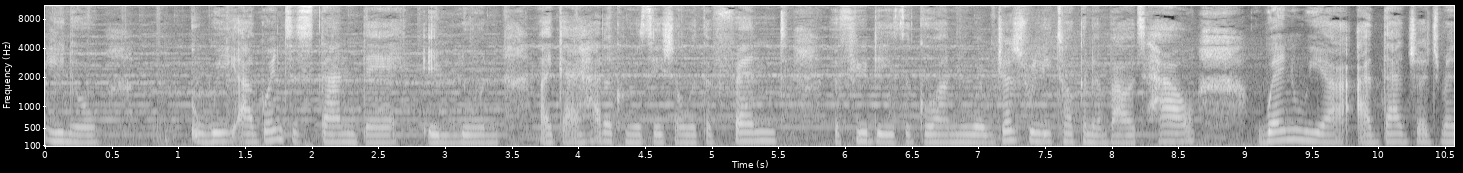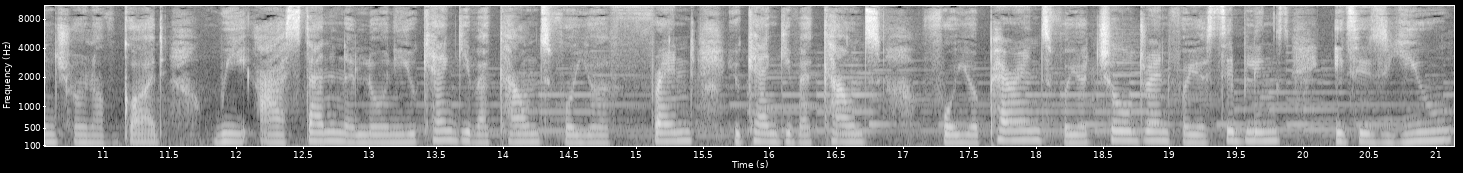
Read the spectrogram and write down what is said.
you know we are going to stand there alone. Like I had a conversation with a friend a few days ago, and we were just really talking about how when we are at that judgment throne of God, we are standing alone. You can't give account for your friend, you can't give accounts for your parents, for your children, for your siblings. It is you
